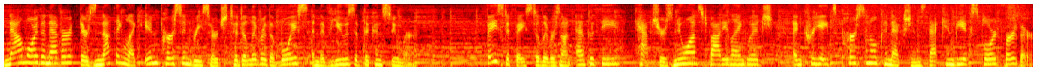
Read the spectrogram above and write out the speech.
Now more than ever, there's nothing like in person research to deliver the voice and the views of the consumer. Face to face delivers on empathy, captures nuanced body language, and creates personal connections that can be explored further.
